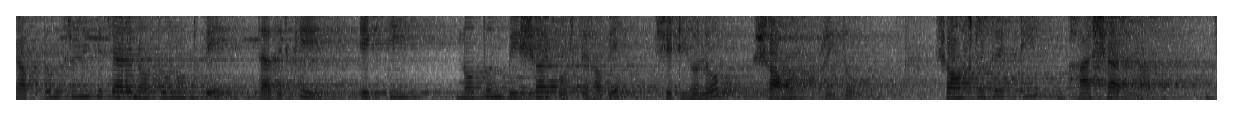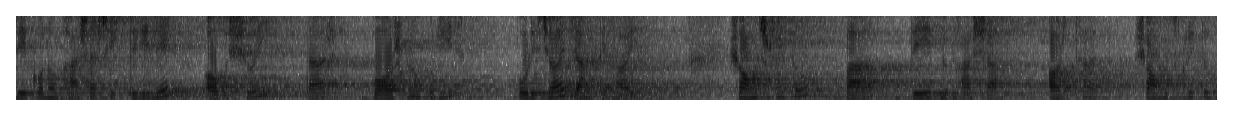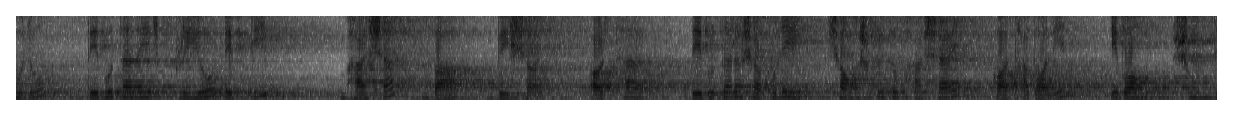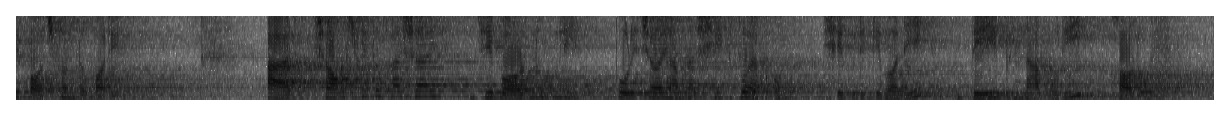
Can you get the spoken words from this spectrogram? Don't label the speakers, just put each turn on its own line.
সপ্তম শ্রেণীতে যারা নতুন উঠবে, তাদেরকে একটি নতুন বিষয় পড়তে হবে, সেটি হলো সংস্কৃত। সংস্কৃত একটি ভাষার নাম। যে কোনো ভাষা শিখতে গেলে অবশ্যই তার বর্ণগুলির পরিচয় জানতে হয়। সংস্কৃত বা দেব ভাষা, অর্থাৎ সংস্কৃত হল দেবতাদের প্রিয় একটি ভাষা বা বিষয়। অর্থাৎ দেবতারা সকলেই সংস্কৃত ভাষায় কথা বলেন এবং শুনতে পছন্দ করেন। আর সংস্কৃত ভাষায় যে বর্ণগুলি পরিচয় আমরা শিখব এখন, সেগুলিকে বলে দেবনাগরী হরফ।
